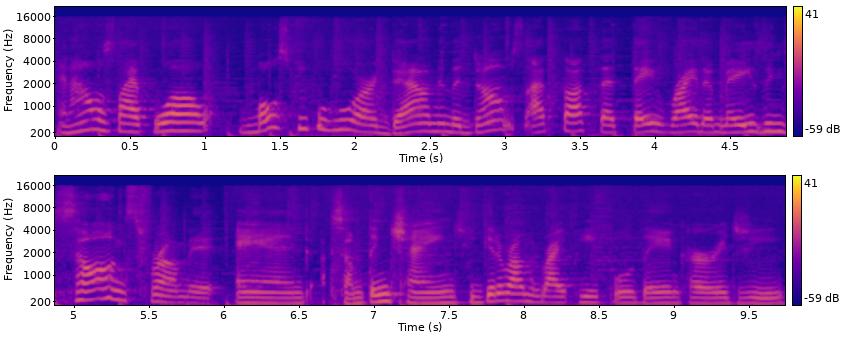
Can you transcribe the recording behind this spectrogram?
And I was like, well, most people who are down in the dumps, I thought that they write amazing songs from it. And something changed. You get around the right people, they encourage you,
